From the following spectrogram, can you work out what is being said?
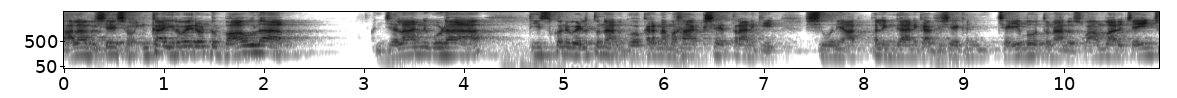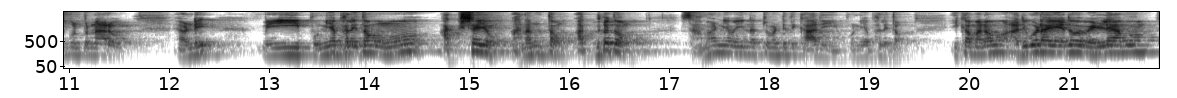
చాలా విశేషం. ఇంకా ఇరవై రెండు బావుల జలాన్ని కూడా తీసుకొని వెళుతున్నాను. గోకర్ణ మహాక్షేత్రానికి శివుని ఆత్మలింగానికి అభిషేకం చేయబోతున్నాను. స్వామివారు చేయించుకుంటున్నారు. ఏమండి? ఈ పుణ్య ఫలితం అక్షయం అనంతం అద్భుతం. సామాన్యమైనటువంటిది కాదు ఈ పుణ్య ఫలితం ఇక మనం అది కూడా ఏదో వెళ్ళాము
